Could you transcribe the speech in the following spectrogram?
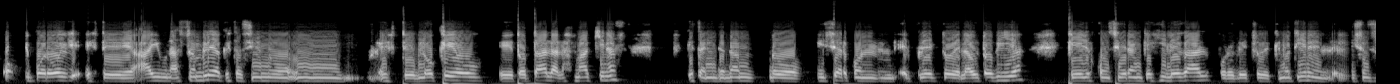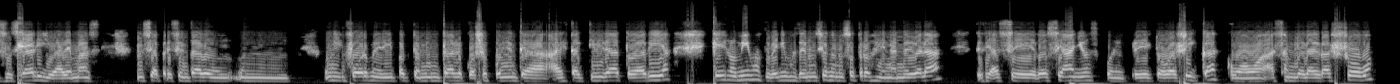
Hoy por hoy este, hay una asamblea que está haciendo un este, bloqueo total a las máquinas que están intentando iniciar con el proyecto de la autovía, que ellos consideran que es ilegal por el hecho de que no tienen licencia social y además no se ha presentado un, informe de impacto ambiental correspondiente a, esta actividad todavía, que es lo mismo que venimos denunciando nosotros en Andalgalá desde hace 12 años con el proyecto Agua como Asamblea del Robo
